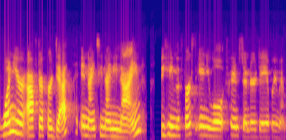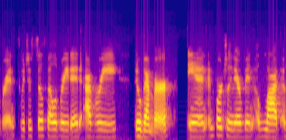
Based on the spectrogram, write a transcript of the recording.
One year after her death in 1999 became the first annual Transgender Day of Remembrance, which is still celebrated every November. And unfortunately, there have been a lot of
